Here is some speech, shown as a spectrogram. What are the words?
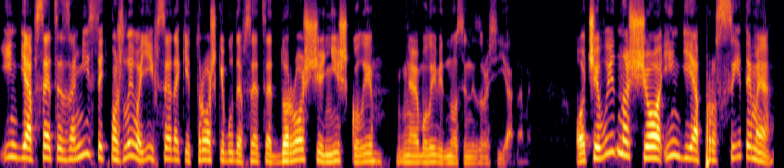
Індія все це замістить, можливо, їй все-таки трошки буде все це дорожче, ніж коли були відносини з росіянами. Очевидно, що Індія проситиме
